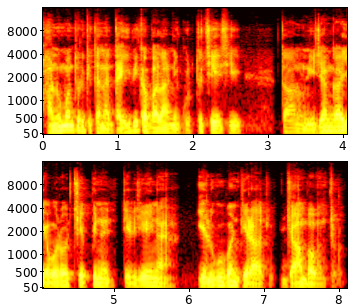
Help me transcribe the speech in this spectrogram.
హనుమంతుడికి తన దైవిక బలాన్ని గుర్తు చేసి తాను నిజంగా ఎవరో చెప్పిన తెలియైన ఎలుగుబంటి రాజు జాంబవంతుడు.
